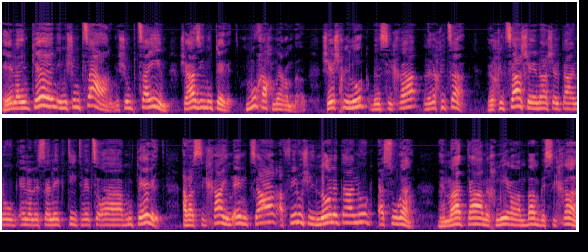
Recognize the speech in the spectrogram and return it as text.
אלא אם כן היא משום צער, משום פצעים, שאז היא מותרת. מוכח מהרמב"ם שיש חילוק בין שיחה לרחיצה. רחיצה שאינה של תענוג, אלא לסלק טיט וצואה מותרת. אבל שיחה אם אין צער, אפילו שהיא לא לתענוג, אסורה. ומה טעם החמיר הרמב"ם בשיחה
